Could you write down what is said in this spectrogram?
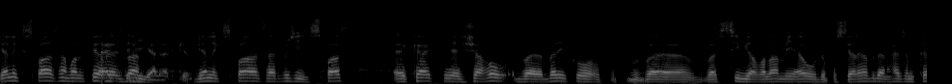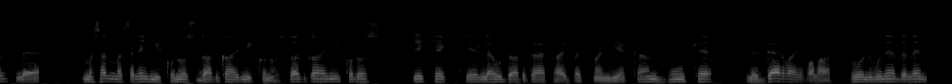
گەلێک سپاس هەڤالەتیە رێزدار. گەلێک سپاس هەر بژین سپاس. کاک شاهۆ بەریکۆ بەرسیویا وەڵامی ئەو دوو پرسیارە بدەن حەزم کرد لە مەسەل مەسەلەی میکونوس دادگای میکونوس دادگای میکونوس یەکێک لەو دادگا تایبەتمەندییەکان بوو کە لە دەرەوەی وڵات، بۆ نموونە دەڵێن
